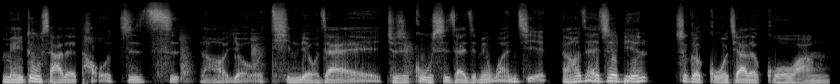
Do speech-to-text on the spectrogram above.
梅杜莎的头之刺，然后有停留在，就是故事在这边完结。然后在这边，这个国家的国王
